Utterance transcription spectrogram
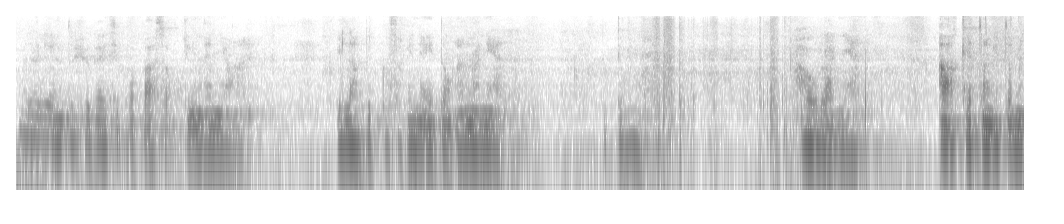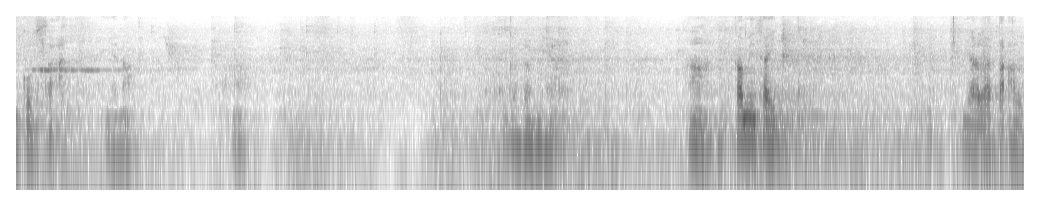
Madali lang to siya guys, ipapasok. Tingnan niyo. ah. Ilapit ko sa kanya itong ano niya. Itong hawla niya. Aakit lang ito ng kusa. Yan o. Galam niya. Ha, come inside. Yala taal.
